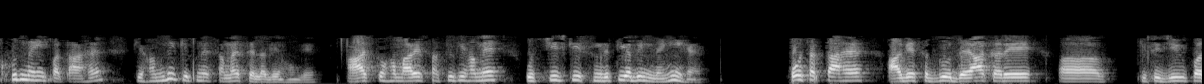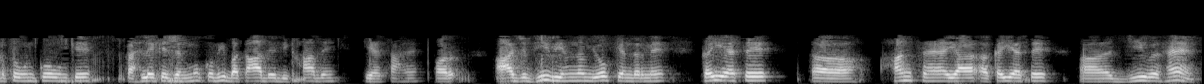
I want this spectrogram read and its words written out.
खुद नहीं पता है कि हम भी कितने समय से लगे होंगे। आज तो हमारे साथ क्योंकि हमें उस चीज़ की स्मृति अभी नहीं है। हो सकता है आगे सदगुरु दया करे आ, किसी जीव पर तो उनको उनके पहले के जन्मों को भी बता दे दिखा दे कि ऐसा है। और आज भी विहंगम योग के अंदर में कई ऐसे आ, हंस हैं या कई ऐसे आ, जीव हैं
